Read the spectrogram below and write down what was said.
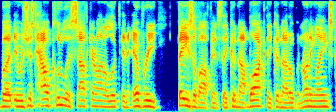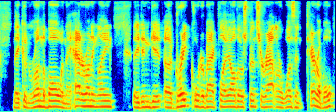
But it was just how clueless South Carolina looked in every phase of offense. They could not block. They could not open running lanes. They couldn't run the ball when they had a running lane. They didn't get a great quarterback play, although Spencer Rattler wasn't terrible.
